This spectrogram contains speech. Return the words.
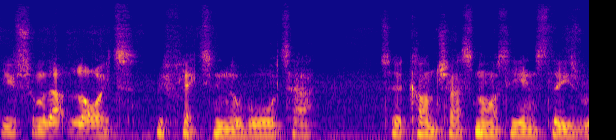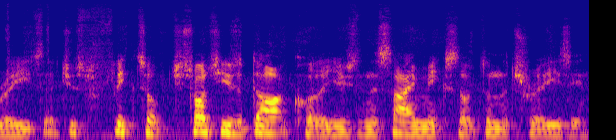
Use some of that light reflecting in the water to contrast nicely against these reeds that just flicked up. Just tried to use a dark colour using the same mix I've done the trees in.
